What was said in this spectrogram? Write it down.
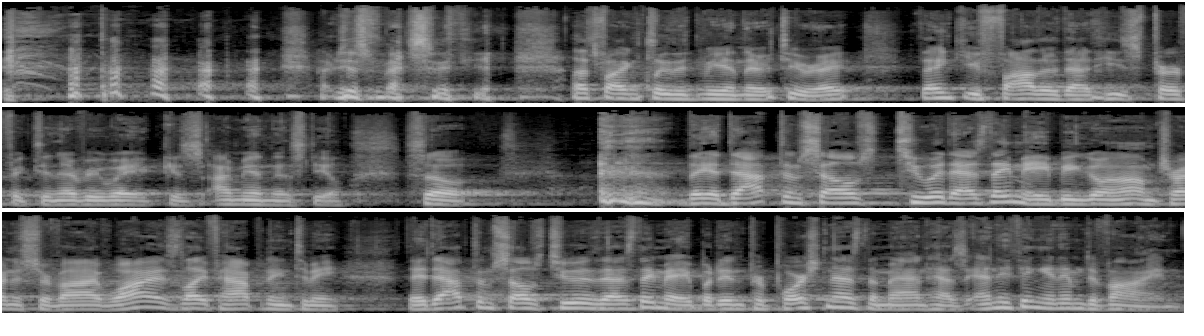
I'm just messing with you. That's why I included me in there too, right? Thank you, Father, that He's perfect in every way because I'm in this deal. So they adapt themselves to it as they may be, going, oh, I'm trying to survive. Why is life happening to me? They adapt themselves to it as they may, but in proportion as the man has anything in him divine,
